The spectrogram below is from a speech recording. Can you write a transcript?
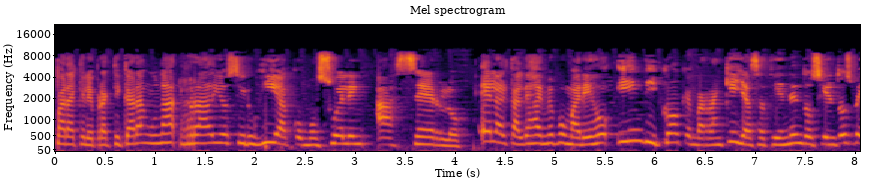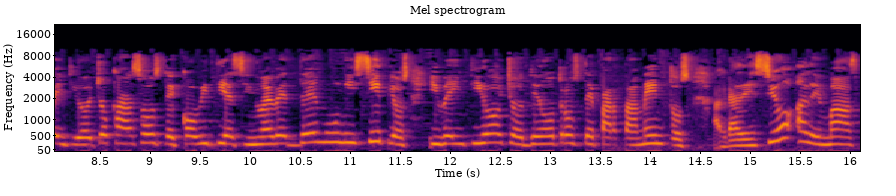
para que le practicaran una radiocirugía como suelen hacerlo. El alcalde Jaime Pomarejo indicó que en Barranquilla se atienden 228 casos de COVID-19 de municipios y 28 de otros departamentos. Agradeció además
